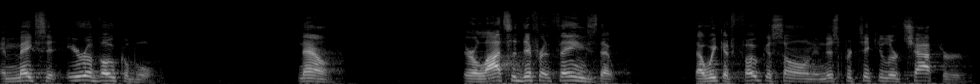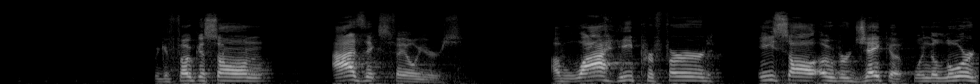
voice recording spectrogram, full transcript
and makes it irrevocable. Now, there are lots of different things that that we could focus on in this particular chapter. We could focus on Isaac's failures, of why he preferred Esau over Jacob when the Lord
